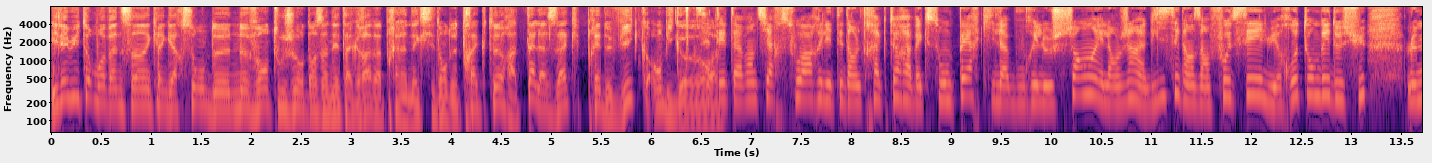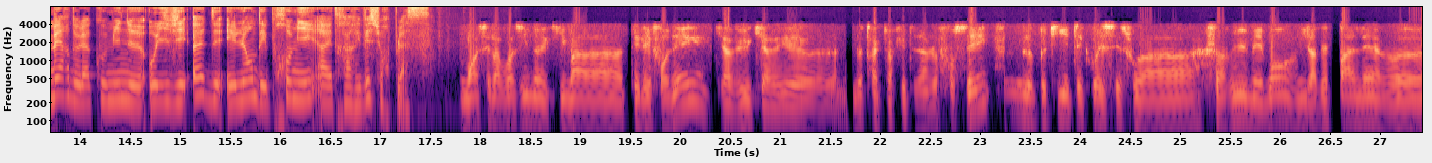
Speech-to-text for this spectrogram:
Il est 8h moins 25. Un garçon de 9 ans, toujours dans un état grave après un accident de tracteur à Talazac, près de Vic, en Bigorre. C'était avant-hier soir. Il était dans le tracteur avec son père qui labouré le champ et l'engin a glissé dans un fossé et lui est retombé dessus. Le maire de la commune, Olivier Hud, est l'un des premiers à être arrivé sur place. Moi, c'est la voisine qui m'a téléphoné, qui a vu qu'il y avait euh, le tracteur qui était dans le fossé. Le petit était coincé sous la charrue, mais bon, il n'avait pas l'air euh,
